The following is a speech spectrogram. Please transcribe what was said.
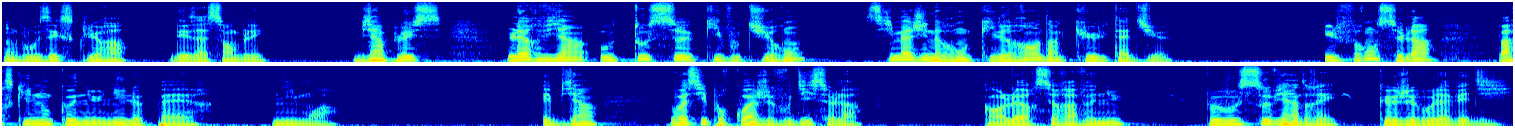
On vous exclura des assemblées. Bien plus, l'heure vient où tous ceux qui vous tueront s'imagineront qu'ils rendent un culte à Dieu. Ils feront cela parce qu'ils n'ont connu ni le Père ni moi. Eh bien, voici pourquoi je vous dis cela. Quand l'heure sera venue, vous vous souviendrez que je vous l'avais dit.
